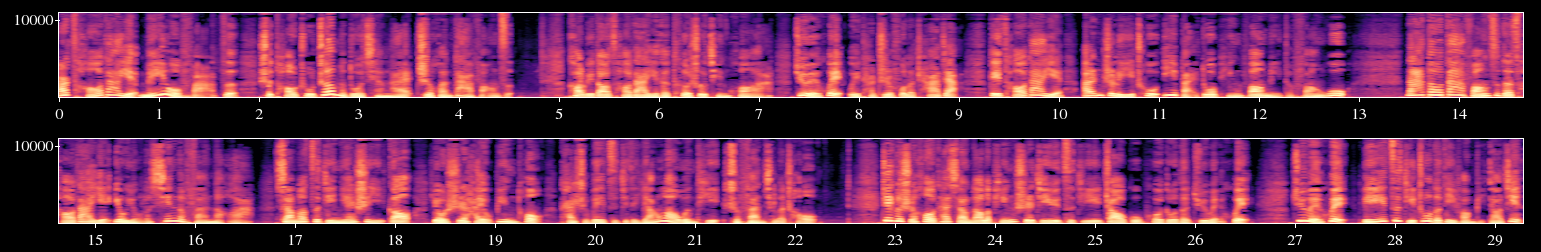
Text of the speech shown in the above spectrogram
而曹大爷没有法子是掏出这么多钱来置换大房子。考虑到曹大爷的特殊情况啊，居委会为他支付了差价，给曹大爷安置了一处一百多平方米的房屋。拿到大房子的曹大爷又有了新的烦恼啊，想到自己年事已高，有时还有病痛，开始为自己的养老问题是犯起了愁。这个时候，他想到了平时给予自己照顾颇多的居委会，居委会离自己住的地方比较近，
